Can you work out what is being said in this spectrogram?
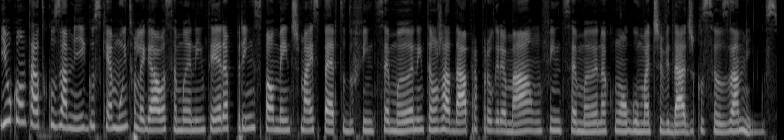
E o contato com os amigos, que é muito legal a semana inteira, principalmente mais perto do fim de semana, então já dá para programar um fim de semana com alguma atividade com seus amigos.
